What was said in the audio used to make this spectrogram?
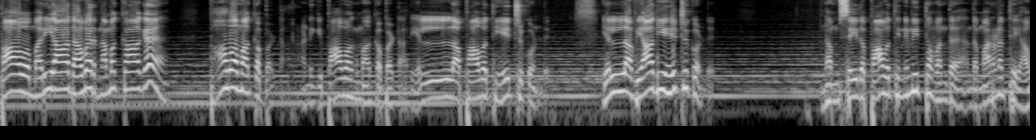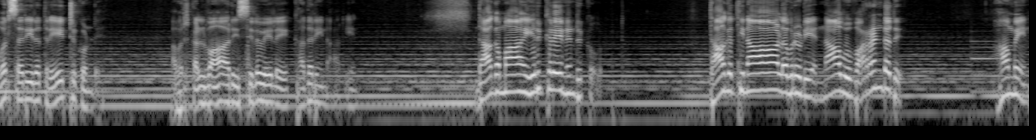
பாவம் அறியாத அவர் நமக்காக பாவமாக்கப்பட்டார். அன்னைக்கு பாவமாக்கப்பட்டார். எல்லா பாவத்தையும் ஏற்றுக்கொண்டு எல்லா வியாதியும் ஏற்றுக்கொண்டு நம் செய்த பாவத்தின் நிமித்தம் வந்த அந்த மரணத்தை அவர் சரீரத்தில் ஏற்றுக்கொண்டு அவர் கல்வாரி சிலுவையிலே கதறினார். என் தாகமா இருக்கிறேன் என்று தாகத்தினால் அவருடைய நாவு வறண்டது. ஆமேன்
